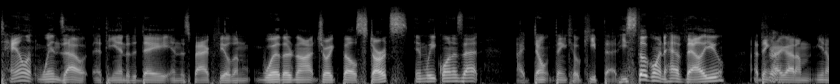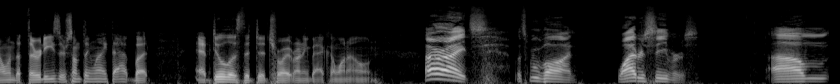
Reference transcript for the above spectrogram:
talent wins out at the end of the day in this backfield, and whether or not Joique Bell starts in Week One is that I don't think he'll keep that. He's still going to have value. I think I got him, you know, in the 30s or something like that. But Abdullah is the Detroit running back I want to own. All right, let's move on. Wide receivers. Um,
